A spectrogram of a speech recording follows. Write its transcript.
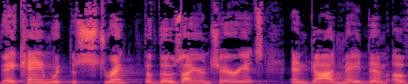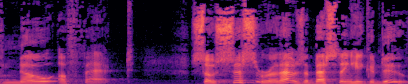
They came with the strength of those iron chariots, and God made them of no effect. So Sisera, that was the best thing he could do.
